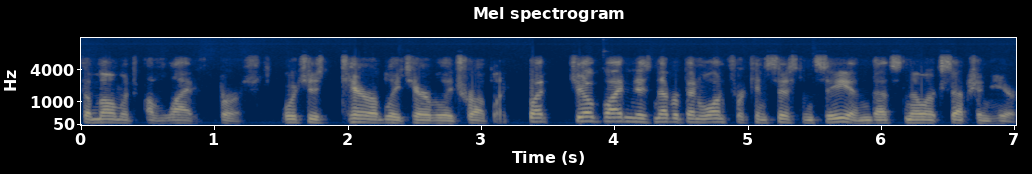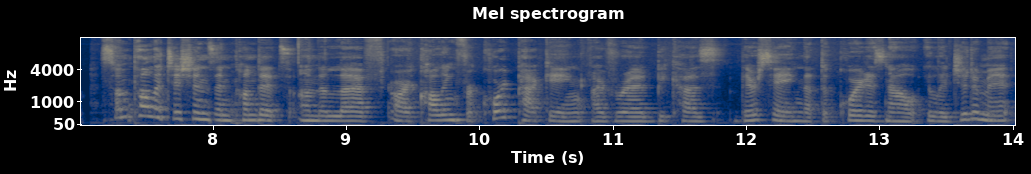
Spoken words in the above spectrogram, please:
the moment of live birth, which is terribly, terribly troubling. But Joe Biden has never been one for consistency, and that's no exception here. Some politicians and pundits on the left are calling for court packing, I've read, because they're saying that the court is now illegitimate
